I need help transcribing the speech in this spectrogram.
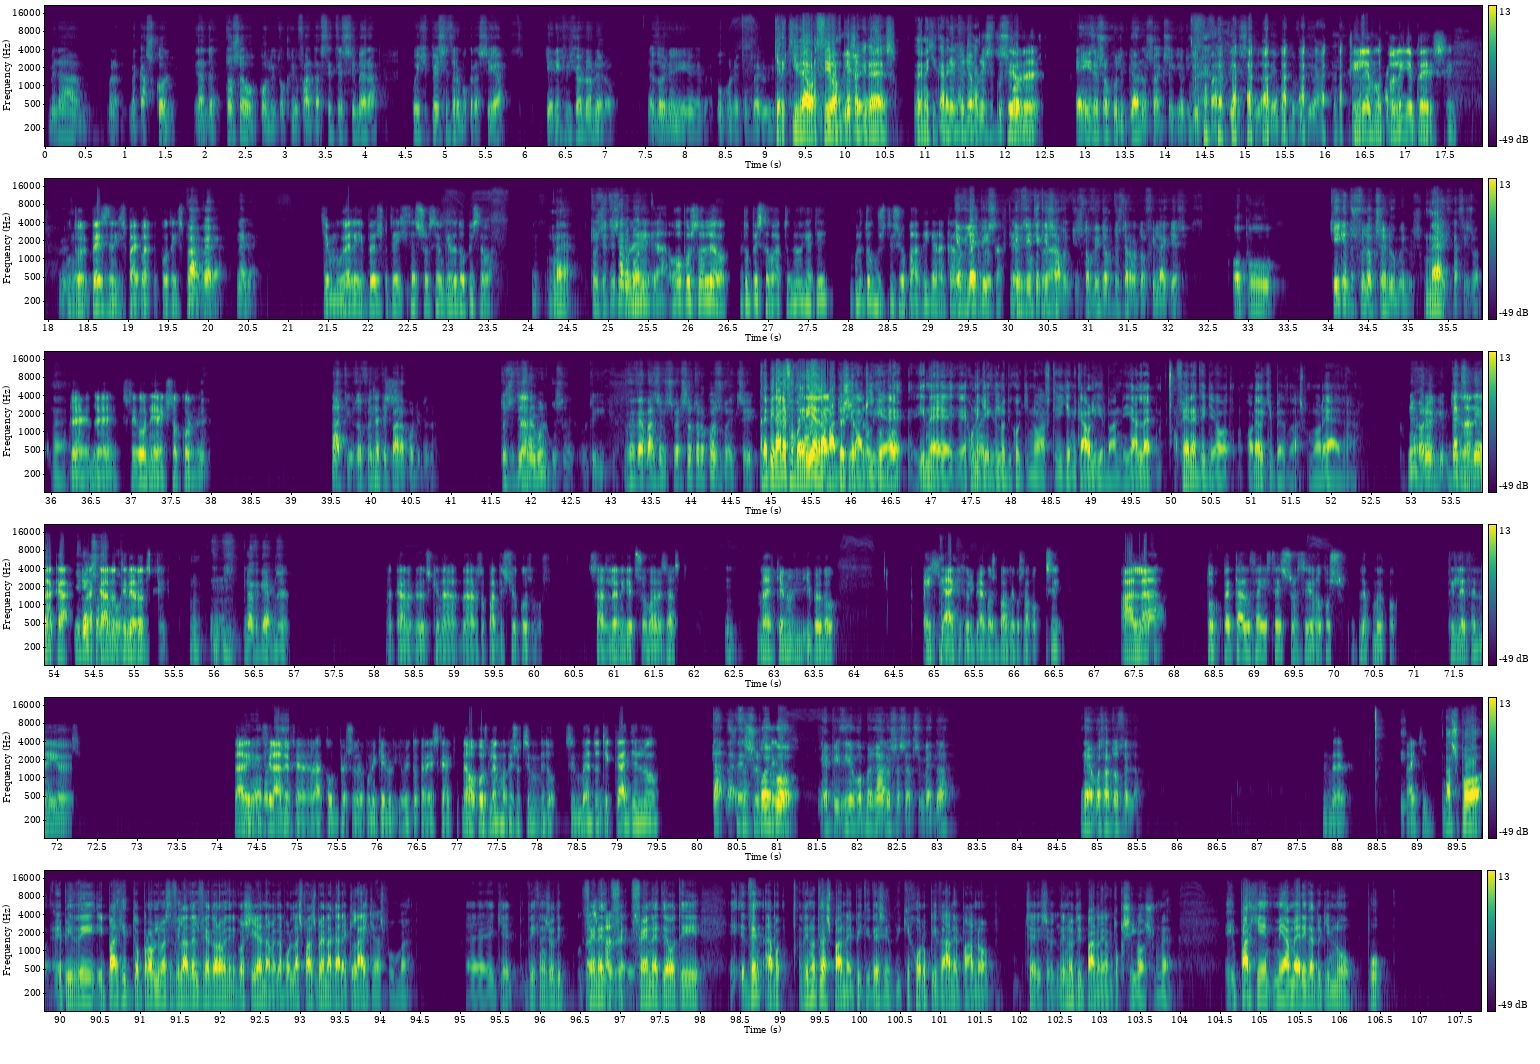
με, ένα, με, ένα- με κασκόλ. Ήταν τόσο πολύ το κρύο. Φανταστείτε σήμερα που έχει πέσει η θερμοκρασία και ρίχνει χιονόνερο. Εδώ είναι οι- που, έχουν, που μπαίνουν. οι Κερκίδα ορθίων πίσω, Βλέπετε. είδες; Δεν έχει ναι, την καρεκλάκια. έχουν ζητήσει Ορθείο, μόνοι ναι. τους. Ε, είδες ο χουλιγκάνος ο έξω Γεωργίου που παρατήρησε δηλαδή από το βίντεο. Φίλε μου, το έλεγε πέρυσι. Μου το, πέρυσι δεν έχεις πάει πάλι. Πότε έχεις Α, πάει. βέβαια. Ναι, ναι. Και μου έλεγε πέρυσι ότι έχει θέσει ορθίων και δεν το πίστευα. Ναι. Το ζητήσανε μόνοι Λέει, τους. Όπως το λέω, δεν το πίστευα. Του λέω γιατί μου το έχουν ζητήσει ο παδί για να κάνω Και βλέπεις καυτή και δείτε και, ατμόσφαιρα. στα- και στο βίντεο από τους τερματοφύλακες όπου και για τους φιλοξενούμενους Ναι. έχει καθίσματα. ναι. Ναι, ναι, στη γωνία και στο κόρνερ. Ναι. Νάτι, εδώ φαίνεται Εντάξει. πάρα πολύ τώρα. Το ζητήσανε Να. μόνοι τους. Βέβαια μαζεύεις περισσότερο κόσμο έτσι. Πρέπει να είναι φοβερή έδρα Ναι, πάντω η περισσότερο Ηρακλή. Ε. κόσμο. Είναι, έχουν Ναι. και εκδηλωτικό κοινό αυτοί. Γενικά όλη η Γερμανία. Αλλά φαίνεται και ο- ωραίο κήπεδο, ας πούμε. Ωραία έδρα. Ναι, ωραίο. Εντάξει, Να, είναι, να, κα- είναι να έξω από κάνω την την πόλη. ερώτηση. Να την κάνεις. Ναι. Να κάνω την ερώτηση και να, να το απαντήσει ο κόσμος. Σας λένε για τις ομάδες σας Μμ. να έχει καινούργιο γήπεδο. Έχει άκρη ο Ολυμπιακός, ο Παναθηναϊκός θα αποκτήσει. Αλλά το πέταλο θα έχει θέσει ορθίων, όπως βλέπουμε εδώ. Τι λέτε, ναι ή όχι; Δηλαδή, Ωραία, η Φιλαδέλφια τώρα ακόμη περισσότερο που είναι καινούριο, ή το Καραϊσκάκι. Να, όπως βλέπουμε πίσω, τσιμέντο. Τσιμέντο και κάγκελο. Τα- θα Θες σου πω ορθίες. εγώ, επειδή εγώ μεγάλωσα σαν τσιμέντα, ναι, εγώ θα το ήθελα. Ναι. Άκη. Να σου πω, επειδή υπάρχει το πρόβλημα στη Φιλαδέλφια τώρα με την 21, με τα πολλά σπασμένα καρεκλάκια, ας πούμε. Ε, και δείχνεις ότι Που τα φαίνεται, σπάνε. φαι- φαίνεται ότι. ε, Δεν, απο- δεν είναι ότι τα σπάνε επίτηδες και χοροπηδάνε πάνω. Ξέρεις, δεν είναι ότι πάνε να το ξυλώσουν. Υπάρχει μια μερίδα του κοινού που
